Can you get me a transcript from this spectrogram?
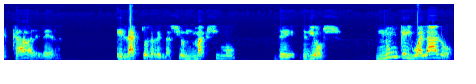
acaba de ver el acto de revelación máximo de Dios nunca igualado,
